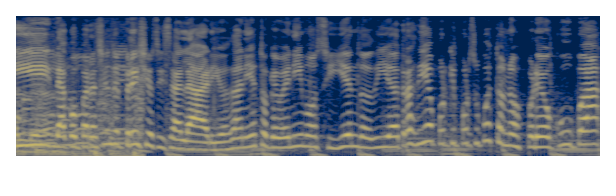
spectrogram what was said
y la comparación de precios y salarios. Dani, esto que venimos siguiendo día tras día, porque por supuesto nos preocupa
